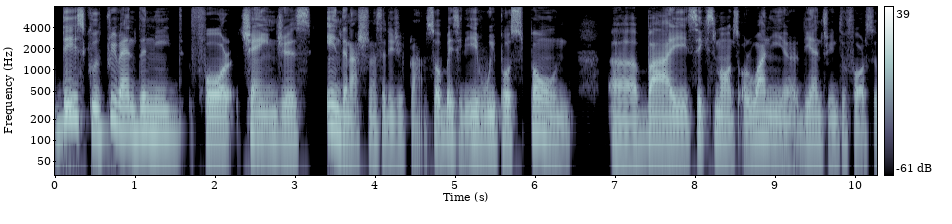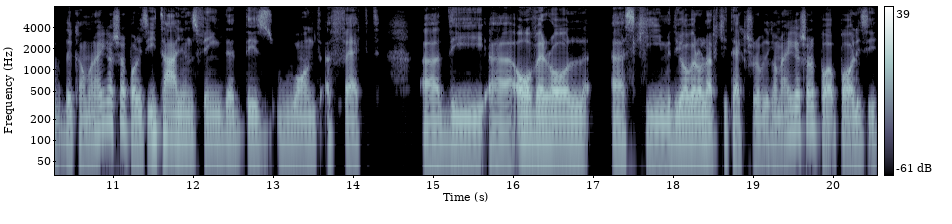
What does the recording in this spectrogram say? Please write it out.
this could prevent the need for changes in the national strategic plan. So basically if we postpone uh, by six months or one year the entry into force of the common agricultural policy italians think that this won't affect uh, the uh, overall uh, scheme the overall architecture of the common agricultural po- policy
